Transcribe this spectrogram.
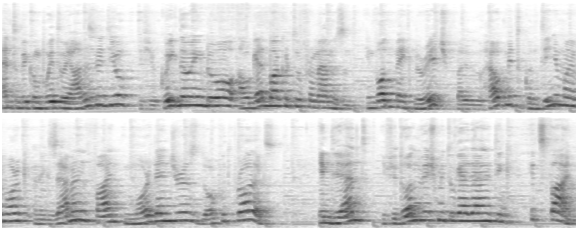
And to be completely honest with you, if you click the link below, I'll get buck or two from Amazon. It won't make me rich, but it will help me to continue my work and examine and find more dangerous dog food products. In the end, if you don't wish me to get anything, it's fine.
